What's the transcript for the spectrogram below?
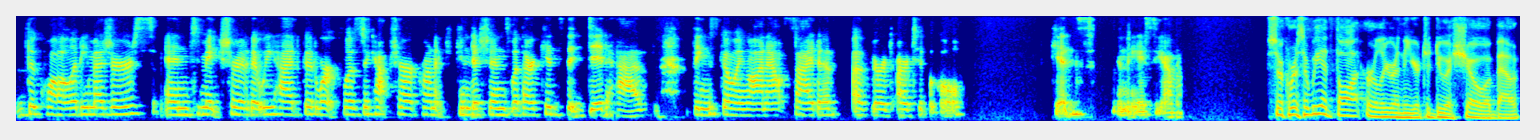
the quality measures and to make sure that we had good workflows to capture our chronic conditions with our kids that did have things going on outside of, of our, our typical kids in the ACO. So, Carissa, we had thought earlier in the year to do a show about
